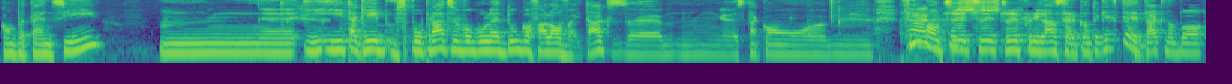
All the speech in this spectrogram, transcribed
kompetencji Mm, i, i takiej współpracy w ogóle długofalowej, tak? Z, mm, z taką mm, firmą tak, czy, też... czy, czy freelancerką, tak jak ty, tak? No bo,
